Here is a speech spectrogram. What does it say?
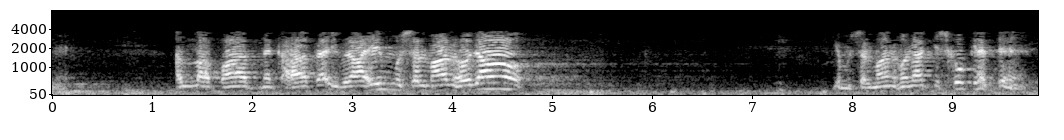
نے اللہ پاک نے کہا تھا، ابراہیم مسلمان ہو جاؤ. کہ مسلمان ہونا کس کو کہتے ہیں؟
